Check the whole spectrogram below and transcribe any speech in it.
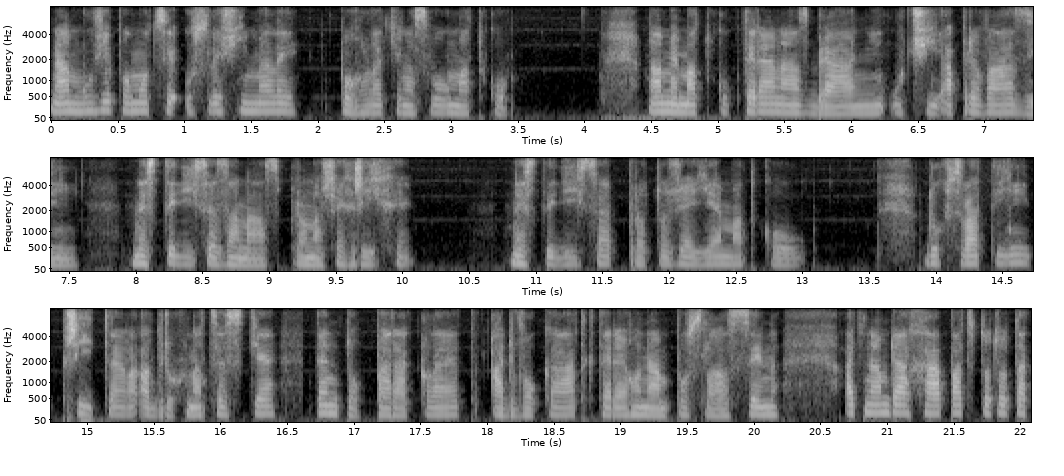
nám může pomoci, uslyšíme-li, pohleď na svou matku. Máme matku, která nás brání, učí a provází. Nestydí se za nás pro naše hříchy. Nestydí se, protože je matkou. Duch svatý, přítel a druh na cestě, tento paraklét, advokát, kterého nám poslal syn, ať nám dá chápat toto tak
